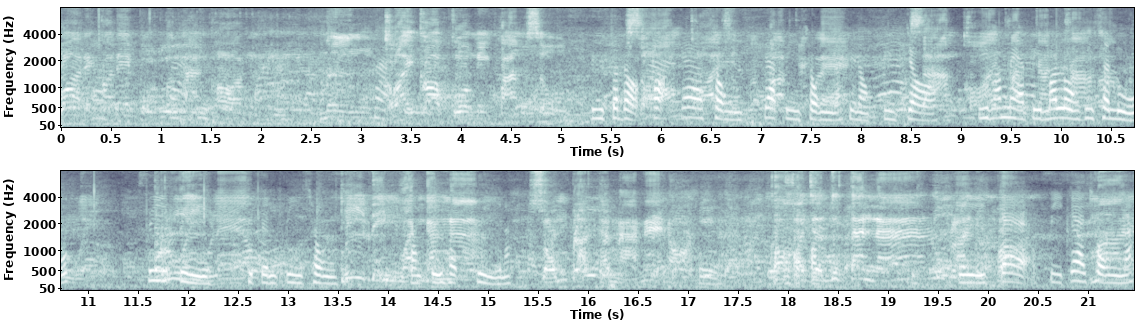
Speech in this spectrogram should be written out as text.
พ่อได้ก็ได้ปลูกประมาณก่อนหนึ่งขอให้ครอบครัวมีความสุขปีสะเดอกเคราะห์แก้ชงแก้ปีชงนะพี่น้องปีจอ ปีมะแม่ปีมะลงปีฉลูสี่ปีที่เป็นปีชงที่ดินขวัอนงปีข้างหหกน้าสี่นะสมปรารถนาแน่นอนโอเคก็ขอเชิญทุกท่านนะลูกหลาปีนหลวงพ่อแก้ปีแก้ชงนะ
